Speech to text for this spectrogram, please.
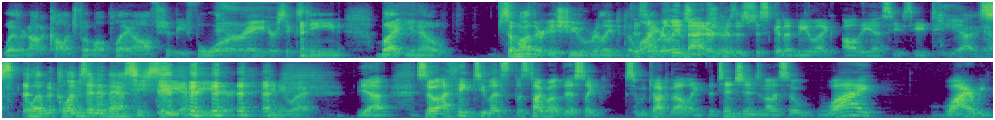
whether or not a college football playoff should be four or eight or 16, but, you know, some other issue related to does life it really matter because it's just going to be like all the sec teams Yeah, yeah. Clem, Clemson and the SEC every year. Anyway. yeah so i think too let's let's talk about this like so we talked about like the tensions and all this so why why are we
